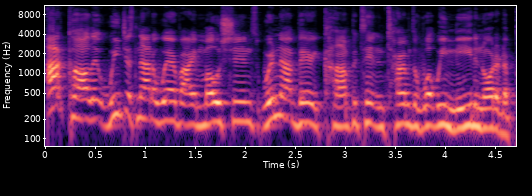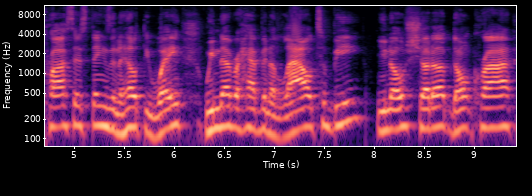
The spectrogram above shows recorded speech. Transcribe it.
I call it we just not aware of our emotions. We're not very competent in terms of what we need in order to process things in a healthy way. We never have been allowed to be, you know, shut up, don't cry,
